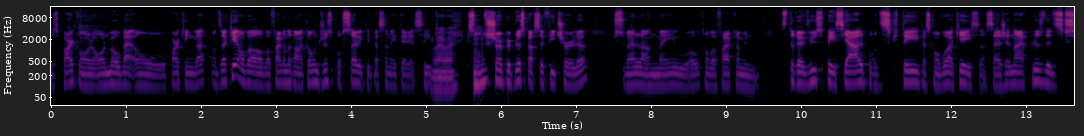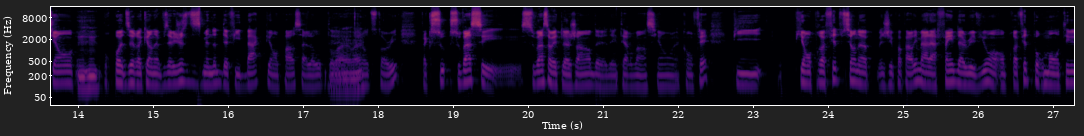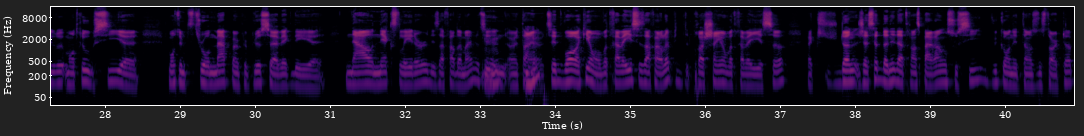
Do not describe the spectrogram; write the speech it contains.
un spark, on, on le met au, ba- au parking lot. On dit, OK, on va, on va faire une rencontre juste pour ça avec les personnes intéressées qui, Ouais, ouais. qui sont Mhm. touchées un peu plus par ce feature-là. Puis souvent, le lendemain ou autre, on va faire comme une petite revue spéciale pour discuter parce qu'on voit, OK, ça, ça génère plus de discussions Mhm. pour pas dire, OK, on a- vous avez juste 10 minutes de feedback, puis on passe à l'autre euh, Ouais, story. Fait que sou- souvent, c'est souvent, ça va être le genre d'intervention euh, qu'on fait. Puis, puis on profite, si on a, j'ai pas parlé, mais à la fin de la review, on, on profite pour monter, montrer aussi, euh, je montre une petite roadmap un peu plus avec des now, next, later, des affaires de même. tu sais, Mhm. une- un temps, tu sais, de voir, OK, on va travailler ces affaires-là, puis le prochain, on va travailler ça. Fait que je donne- j'essaie de donner de la transparence aussi, vu qu'on est dans une startup.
